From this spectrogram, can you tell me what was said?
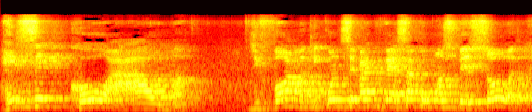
Ressecou a alma, de forma que quando você vai conversar com algumas pessoas,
